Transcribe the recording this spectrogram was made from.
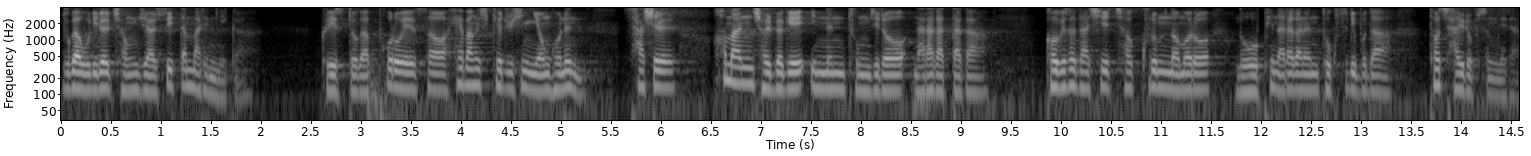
누가 우리를 정죄할 수 있단 말입니까? 그리스도가 포로에서 해방시켜 주신 영혼은 사실 험한 절벽에 있는 둥지로 날아갔다가 거기서 다시 저 구름 너머로 높이 날아가는 독수리보다 더 자유롭습니다.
